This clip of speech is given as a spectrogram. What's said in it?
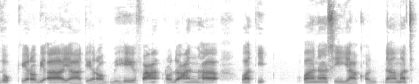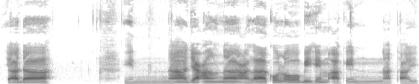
dzukira bi ayati rabbih fa'rada anha wa wa nasiya qaddamat yada inna ja'alna ala qulubihim akinnatai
